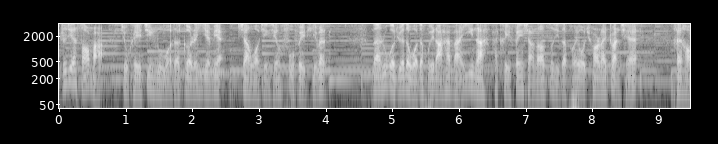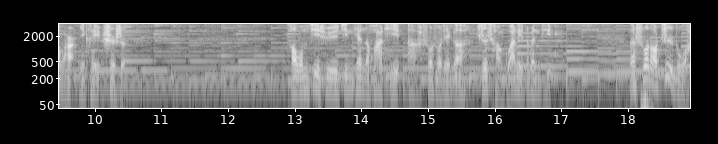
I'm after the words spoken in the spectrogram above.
直接扫码就可以进入我的个人页面，向我进行付费提问。那如果觉得我的回答还满意呢，还可以分享到自己的朋友圈来赚钱，很好玩，你可以试试。好，我们继续今天的话题啊，说说这个职场管理的问题。那说到制度啊，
